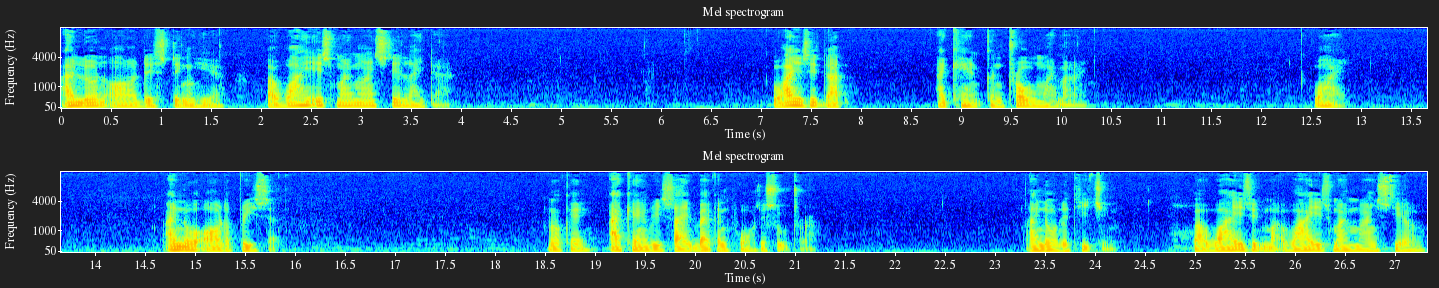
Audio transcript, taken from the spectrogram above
I learned all of this thing here, but why is my mind still like that? Why is it that I can't control my mind. Why? I know all the precepts. Okay, I can recite back and forth the sutra. I know the teaching, but why is it? My, why is my mind still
